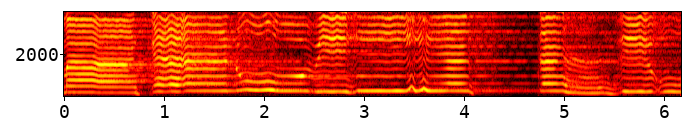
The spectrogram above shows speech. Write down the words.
ما كانوا به يستهزئون.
